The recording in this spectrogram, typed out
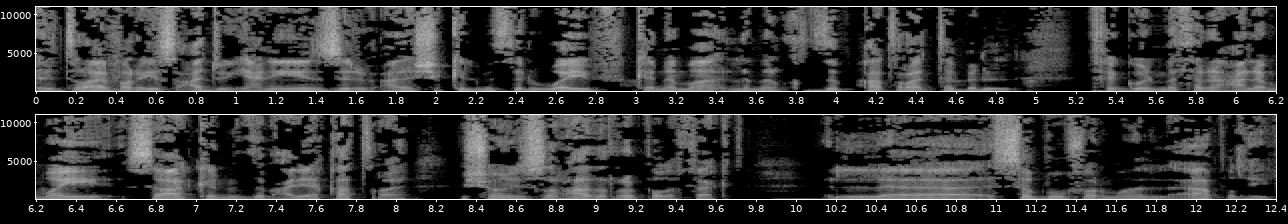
ال driver يصعد يعني ينزل على شكل مثل wave كأنما لما تذب قطرته بال خلينا نقول مثلا على مي ساكن وتذب عليه قطرة شلون يصير هذا ال ripple effect ال subwoofer مال آبل هيك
